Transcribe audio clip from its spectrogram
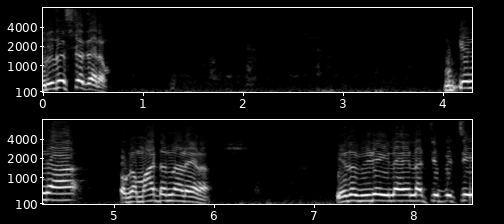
దురదృష్టకరం. ముఖ్యంగా ఒక మాట అన్నాడు ఆయన. ఏదో వీడియో ఇలా ఇలా చూపించి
